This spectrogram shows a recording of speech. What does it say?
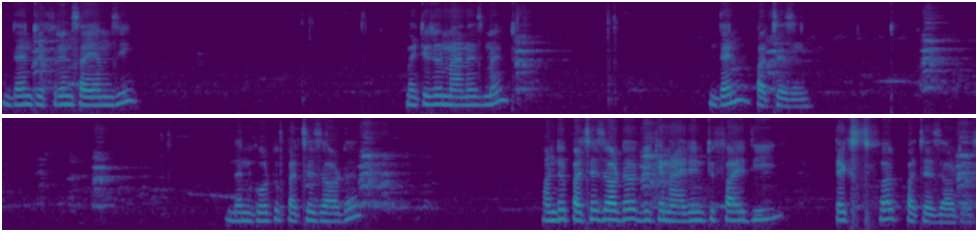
then reference IMG material management then purchasing then go to purchase order. Under purchase order we can identify the text for purchase orders.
